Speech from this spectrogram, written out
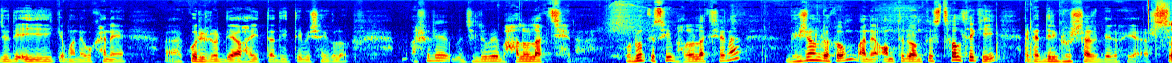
যদি এই এই মানে ওখানে করিডোর দেওয়া হয় ইত্যাদি ইত্যাদি বিষয়গুলো। আসলে জিলুবে ভালো লাগছে না। কোনো কিছুই ভালো লাগছে না। ভীষণ রকম মানে অন্তরের অন্তঃস্থল থেকেই একটা দীর্ঘশ্বাস বের হয়ে আসছে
